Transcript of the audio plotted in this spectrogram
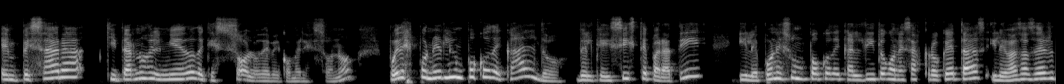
empezar a quitarnos el miedo de que solo debe comer eso, ¿no? Puedes ponerle un poco de caldo del que hiciste para ti y le pones un poco de caldito con esas croquetas y le vas a hacer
